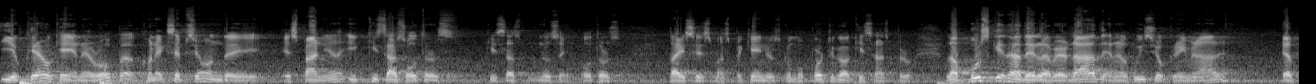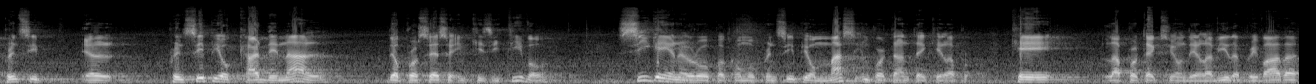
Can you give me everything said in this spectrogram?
Y yo creo que en Europa, con excepción de España y quizás otros, quizás, no sé, otros países más pequeños como Portugal quizás, pero la búsqueda de la verdad en el juicio criminal, el, el principio cardinal del proceso inquisitivo, sigue en Europa como principio más importante que la, que la protección de la vida privada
